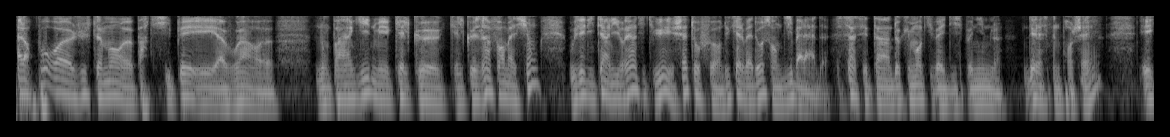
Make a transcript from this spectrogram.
Alors pour euh, justement euh, participer et avoir euh, non pas un guide mais quelques quelques informations, vous éditez un livret intitulé Les châteaux forts du Calvados en 10 balades. Ça c'est un document qui va être disponible dès la semaine prochaine et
